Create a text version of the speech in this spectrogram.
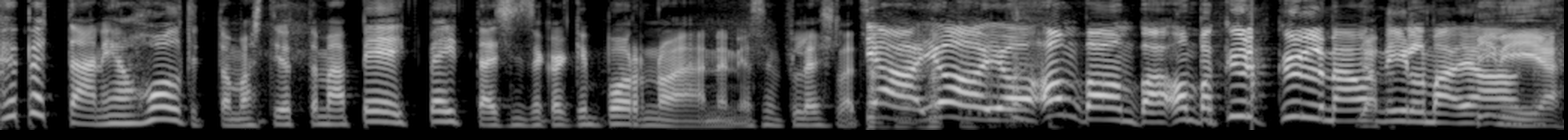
höpöttää ihan holtittomasti, jotta mä peit, peittäisin sen kaiken pornoäänen ja sen flashlight. Jaa, joo, joo, onpa, onpa, onpa, kyl, kylmä on Ja ilma. Ja Pimiä.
